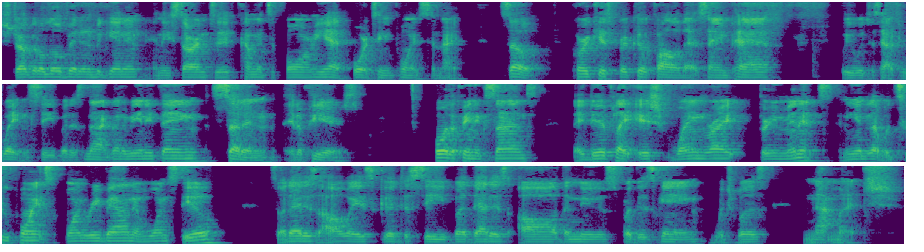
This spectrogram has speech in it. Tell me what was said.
struggled a little bit in the beginning, and he's starting to come into form. He had 14 points tonight. So Corey Kispert could follow that same path we will just have to wait and see. But it's not going to be anything sudden, it appears. For the Phoenix Suns, they did play Ish Wainwright three minutes, and he ended up with two points, one rebound, and one steal. So that is always good to see. But that is all the news for this game, which was not much.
